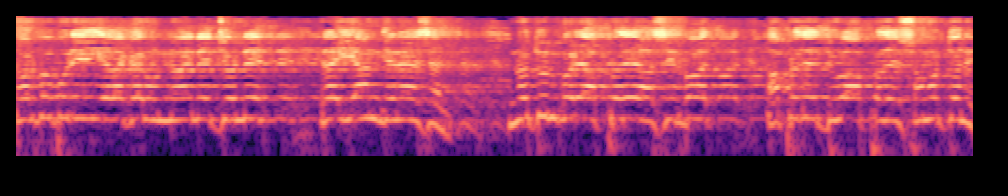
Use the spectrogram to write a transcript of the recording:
সর্বোপরি এই এলাকার উন্নয়নের জন্য এরা ইয়াং জেনারেশন নতুন করে আপনাদের আশীর্বাদ, আপনাদের দোয়া, আপনাদের সমর্থনে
